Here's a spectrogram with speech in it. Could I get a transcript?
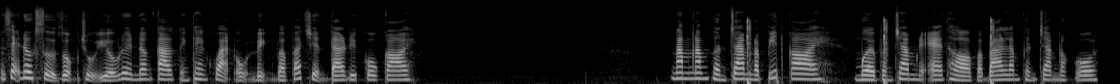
nó sẽ được sử dụng chủ yếu để nâng cao tính thanh khoản ổn định và phát triển Darico Coin. 55% là Bitcoin, 10% là Ether và 35% là Gold.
